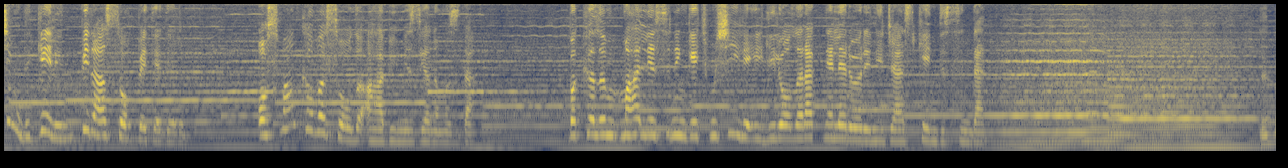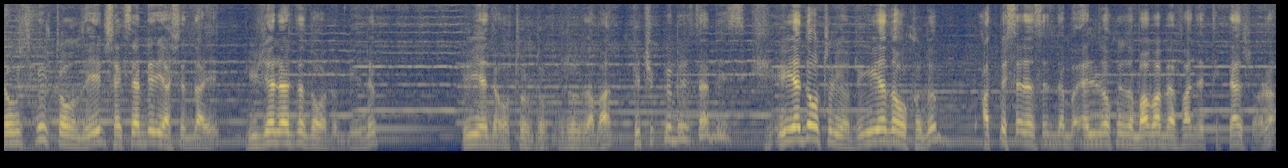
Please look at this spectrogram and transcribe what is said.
Şimdi gelin biraz sohbet edelim. Osman Kavasoğlu abimiz yanımızda. Bakalım mahallesinin geçmişiyle ilgili olarak neler öğreneceğiz kendisinden. 1940 doğumluyum, 81 yaşındayım. Yücelerde doğdum, büyüdüm. Ünye'de oturduk uzun zaman. Küçüklüğümüzde biz Ünye'de oturuyorduk, Ünye'de okudum. 60 senesinde, 59'da baba vefat ettikten sonra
